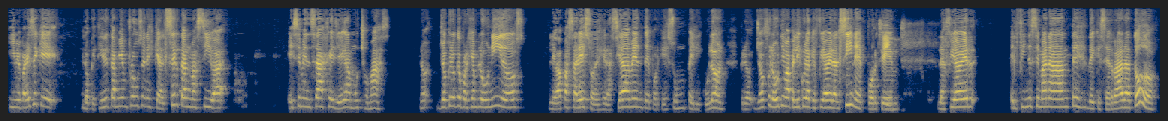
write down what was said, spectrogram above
Y me parece que lo que tiene también Frozen es que al ser tan masiva, ese mensaje llega mucho más. ¿no? Yo creo que, por ejemplo, Unidos le va a pasar eso, desgraciadamente, porque es un peliculón. Pero yo fue la última película que fui a ver al cine, porque la fui a ver el fin de semana antes de que cerrara todo.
